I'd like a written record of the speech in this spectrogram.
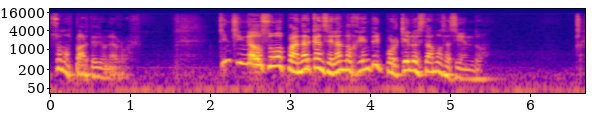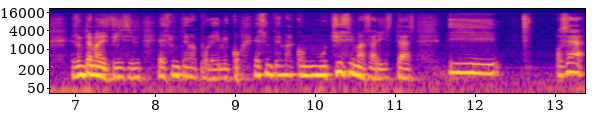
somos parte de un error. ¿Quién chingados somos para andar cancelando gente y por qué lo estamos haciendo? Es un tema difícil, es un tema polémico, es un tema con muchísimas aristas y... O sea,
